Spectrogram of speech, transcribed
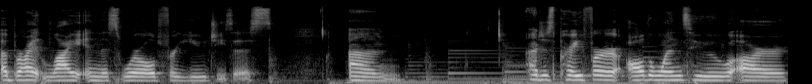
a bright light in this world for you, Jesus. Um, I just pray for all the ones who are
